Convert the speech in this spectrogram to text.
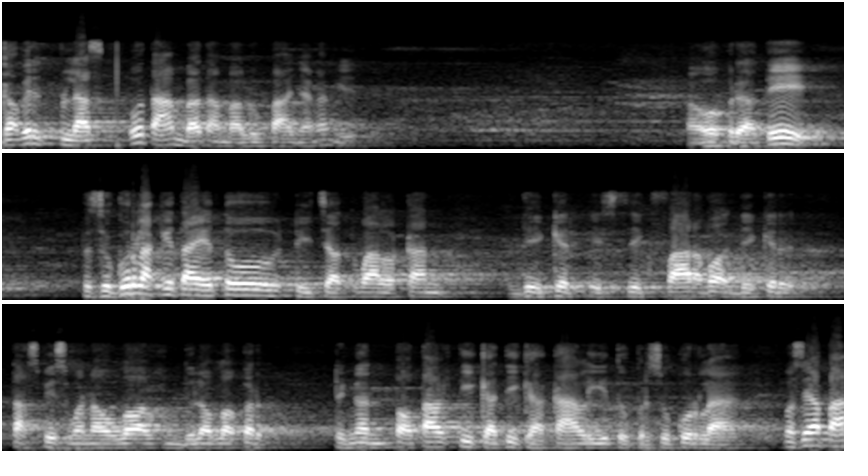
nggak wirid belas, oh tambah tambah lupanya kan gitu. Oh berarti Bersyukurlah kita itu dijadwalkan zikir istighfar apa zikir tasbih subhanallah alhamdulillah Allah ber, dengan total tiga tiga kali itu bersyukurlah. Maksudnya apa?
